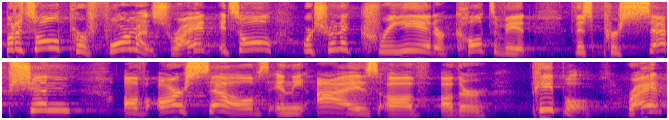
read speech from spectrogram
But it's all performance, right? It's all, we're trying to create or cultivate this perception of ourselves in the eyes of other people, right?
